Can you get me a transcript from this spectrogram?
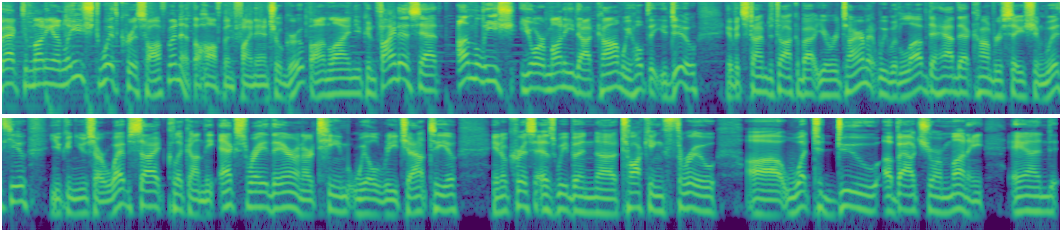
back to Money Unleashed with Chris Hoffman at the Hoffman Financial Group. Online, you can find us at unleashyourmoney.com. We hope that you do. If it's time to talk about your retirement, we would love to have that conversation with you. You can use our website, click on the x ray there, and our team will reach out to you. You know, Chris, as we've been uh, talking through uh, what to do about your money, and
